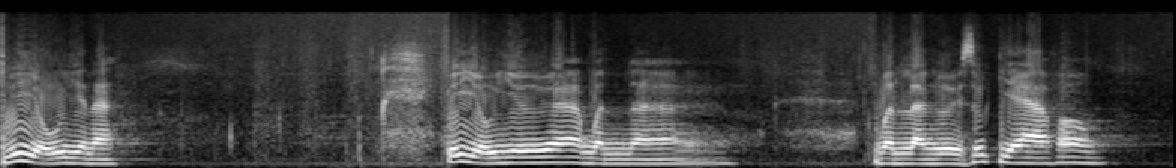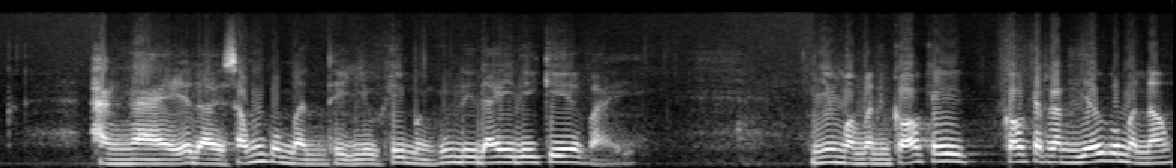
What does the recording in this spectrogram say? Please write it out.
Ví dụ vậy nè, ví dụ như à, mình à, mình là người xuất gia, phải không? Hàng ngày ở đời sống của mình thì nhiều khi mình cũng đi đây đi kia vậy. Nhưng mà mình có cái có cái ranh giới của mình không?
